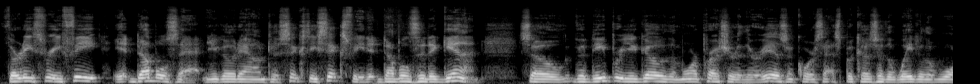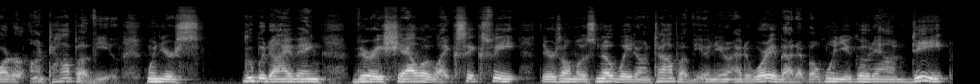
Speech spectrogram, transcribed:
33 feet, it doubles that. And you go down to 66 feet, it doubles it again. So the deeper you go, the more pressure there is. Of course, that's because of the weight of the water on top of you. When you're scuba diving very shallow, like six feet, there's almost no weight on top of you and you don't have to worry about it. But when you go down deep,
